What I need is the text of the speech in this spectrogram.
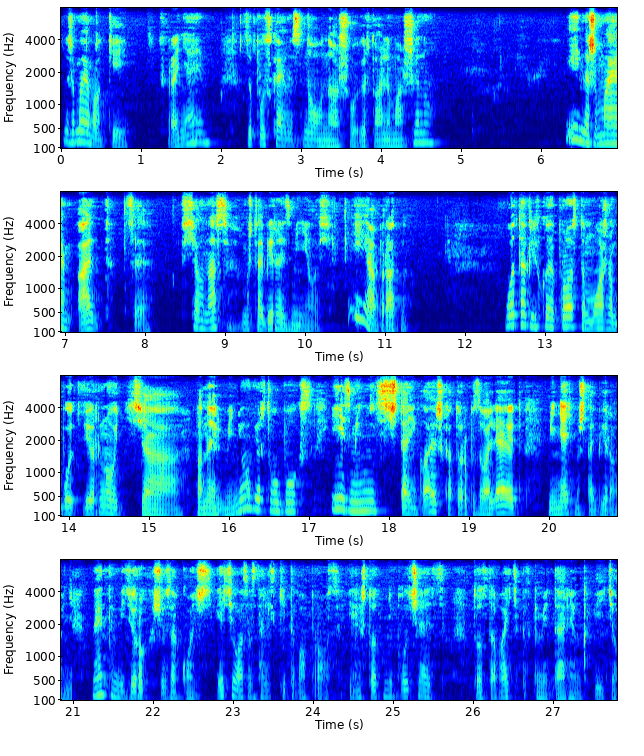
Нажимаем ОК. Сохраняем. Запускаем снова нашу виртуальную машину. И нажимаем Alt-C. Все, у нас масштабирование изменилось. И обратно. Вот так легко и просто можно будет вернуть а, панель меню VirtualBox и изменить сочетание клавиш, которые позволяют менять масштабирование. На этом видеоурок еще закончится. Если у вас остались какие-то вопросы или что-то не получается, то задавайте под комментарием к видео.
